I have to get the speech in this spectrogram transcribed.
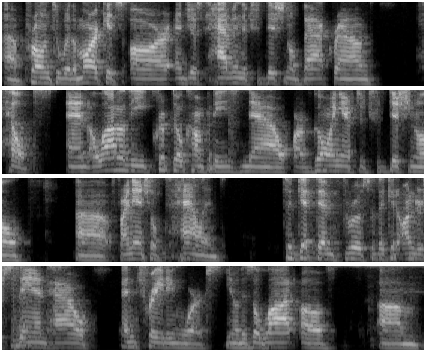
uh, prone to where the markets are, and just having the traditional background helps. And a lot of the crypto companies now are going after traditional uh, financial talent to get them through so they can understand how and trading works. You know, there's a lot of um,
